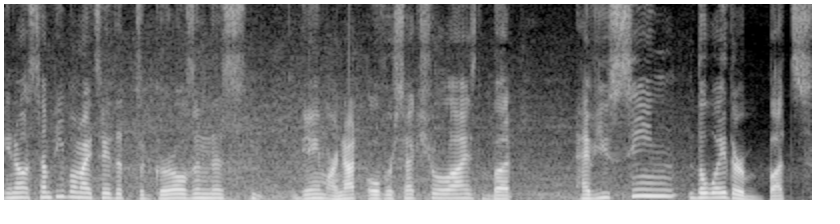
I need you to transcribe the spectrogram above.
You know, some people might say that the girls in this game are not over sexualized, but have you seen the way their butts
